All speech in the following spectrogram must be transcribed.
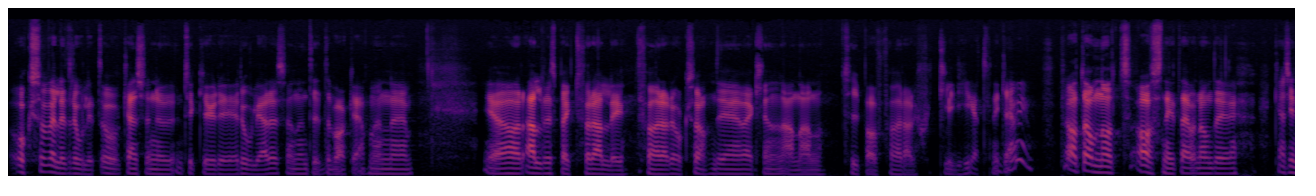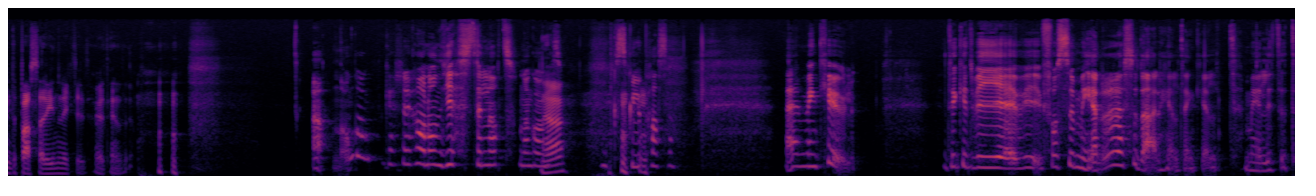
också väldigt roligt och kanske nu tycker jag det är roligare sedan en tid tillbaka. Men eh, jag har all respekt för rallyförare också. Det är verkligen en annan typ av förarskicklighet. Det kan vi prata om något avsnitt, även om det kanske inte passar in riktigt. Jag vet inte. Ja, någon gång kanske ha någon gäst eller något någon gång ja. skulle passa. Nej, men kul. Jag tycker att vi, vi får summera det sådär helt enkelt med ett litet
